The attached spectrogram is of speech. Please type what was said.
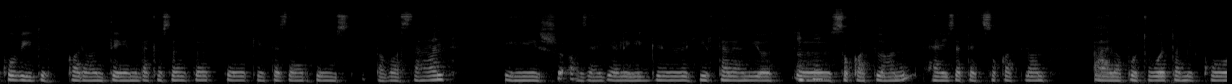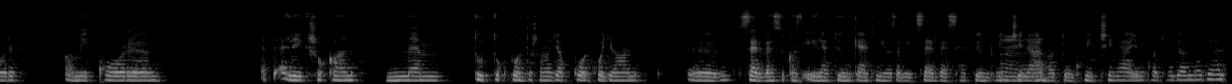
Covid karantén beköszöntött 2020 tavaszán, és az egy elég hirtelen jött, uh-huh. szokatlan helyzet, egy szokatlan állapot volt, amikor, amikor hát elég sokan nem tudtuk pontosan, hogy akkor hogyan ö, szervezzük az életünket, mi az, amit szervezhetünk, mit uh-huh. csinálhatunk, mit csináljunk, vagy hogyan legyen,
